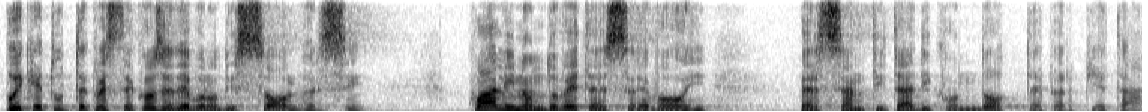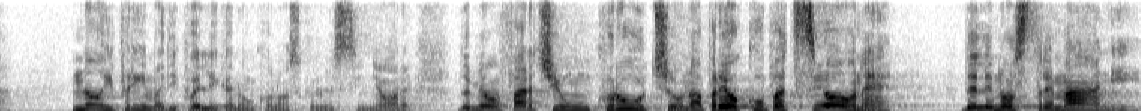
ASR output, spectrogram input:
poiché tutte queste cose devono dissolversi, quali non dovete essere voi per santità di condotta e per pietà? Noi prima di quelli che non conoscono il Signore dobbiamo farci un cruccio, una preoccupazione delle nostre mani.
